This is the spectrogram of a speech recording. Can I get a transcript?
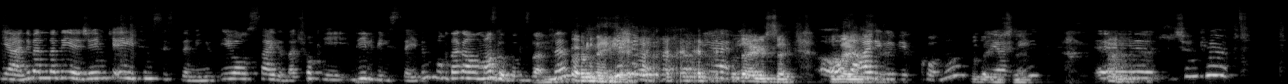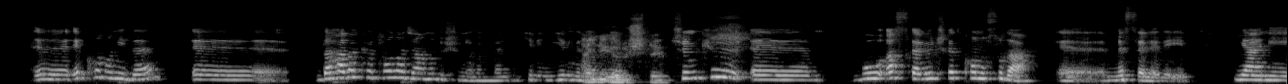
Yani ben de diyeceğim ki eğitim sisteminiz iyi olsaydı da çok iyi dil bilseydim burada kalmazdım zaten. Örneğin. Yani- Bu da güzel. O Bu da da güzel. ayrı bir konu. Bu da yani, güzel. e, çünkü e, ekonomide e, daha da kötü olacağını düşünüyorum ben 2020'de. Aynı görüşteyim. Çünkü e, bu asgari ücret konusu da e, mesele değil. Yani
